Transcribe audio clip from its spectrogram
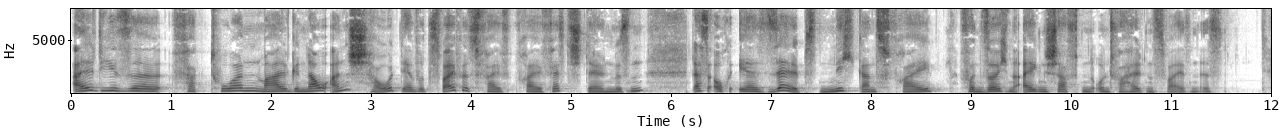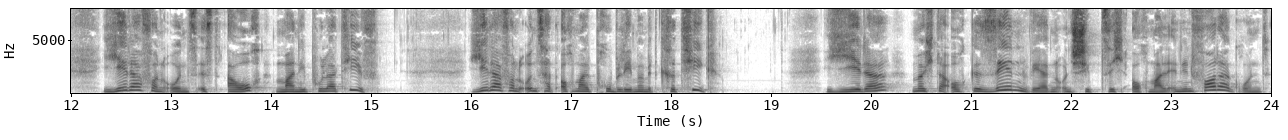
all diese Faktoren mal genau anschaut, der wird zweifelsfrei feststellen müssen, dass auch er selbst nicht ganz frei von solchen Eigenschaften und Verhaltensweisen ist. Jeder von uns ist auch manipulativ. Jeder von uns hat auch mal Probleme mit Kritik. Jeder möchte auch gesehen werden und schiebt sich auch mal in den Vordergrund.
